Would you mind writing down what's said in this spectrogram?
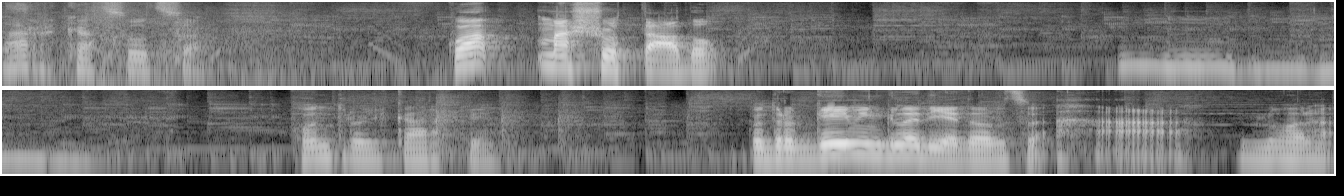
Arca zozza. Qua m'ha shottato. Contro il Carpi. Contro Gaming Gladiators. Ah, allora.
